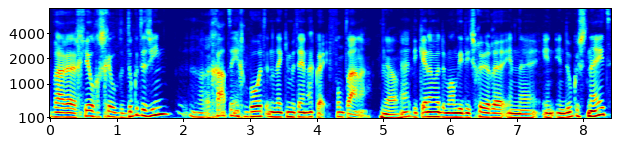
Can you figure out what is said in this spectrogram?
waren geel geschilderde doeken te zien. Er waren gaten ingeboord en dan denk je meteen, oké, Fontana. Ja. die kennen we, de man die die scheuren in, uh, in, in doeken sneed.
